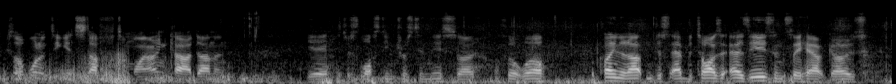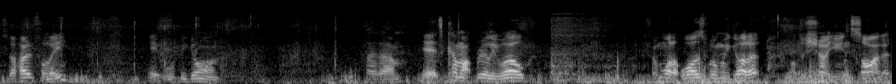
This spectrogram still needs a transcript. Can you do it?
because I wanted to get stuff to my own car done and yeah, just lost interest in this. So I thought, well, clean it up and just advertise it as is and see how it goes. So hopefully it will be gone. But um, yeah, it's come up really well from what it was when we got it. I'll just show you inside it.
